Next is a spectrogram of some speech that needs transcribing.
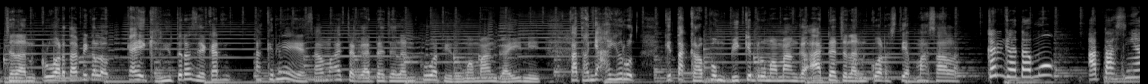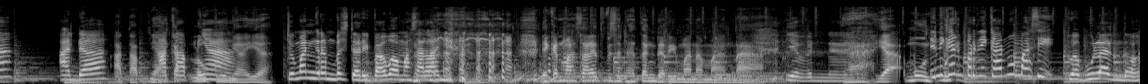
jalan keluar tapi kalau kayak gini terus ya kan akhirnya ya sama aja gak ada jalan keluar di rumah mangga ini. Katanya ayo Rut kita gabung bikin rumah mangga ada jalan keluar setiap masalah. Kan katamu atasnya ada, atapnya, Atapnya. logonya iya cuman ngerembes dari bawah masalahnya. ya kan masalah itu bisa datang dari mana-mana Iya bener. ya ya mu- Ini kan mungkin pernikahanmu masih dua bulan toh.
